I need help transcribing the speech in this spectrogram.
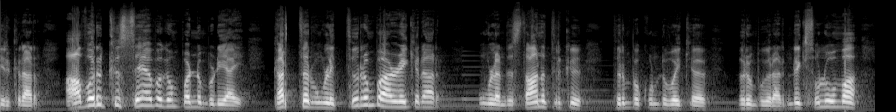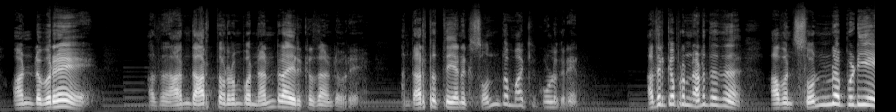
இருக்கிறார். அவருக்கு சேவகம் பண்ணும்படியாய் கர்த்தர் உங்களை திரும்ப அழைக்கிறார். உங்களை அந்த ஸ்தானத்திற்கு திரும்ப கொண்டு வைக்க விரும்புகிறார். இன்றைக்கு சொல்லுவோமா? ஆண்டவரே அது அந்த அர்த்தம் ரொம்ப நன்றாக இருக்கிறது ஆண்டவரே. அந்த அர்த்தத்தை எனக்கு சொந்தமாக்கி கொள்கிறேன். அதற்கப்புறம் நடந்தது அவன் சொன்னபடியே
